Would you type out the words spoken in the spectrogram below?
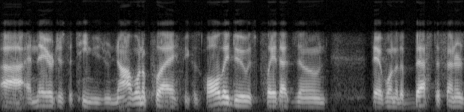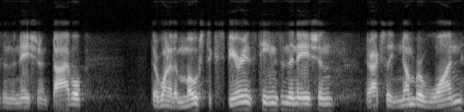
uh, and they are just a team you do not want to play because all they do is play that zone. They have one of the best defenders in the nation in Thybulle. They're one of the most experienced teams in the nation. They're actually number one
